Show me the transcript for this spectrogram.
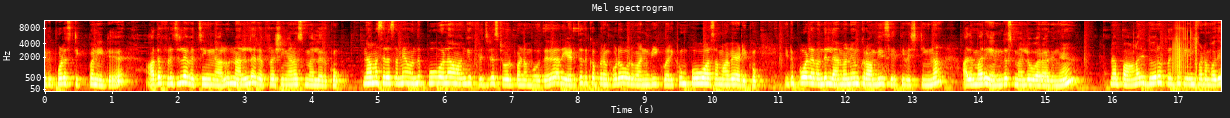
இது போல் ஸ்டிக் பண்ணிவிட்டு அதை ஃப்ரிட்ஜில் வச்சிங்கனாலும் நல்ல ரெஃப்ரெஷிங்கான ஸ்மெல் இருக்கும். நம்ம சில சமயம் வந்து பூவெல்லாம் வாங்கி ஃப்ரிட்ஜில் ஸ்டோர் பண்ணும்போது அதை எடுத்ததுக்கப்புறம் கூட ஒரு ஒன் வீக் வரைக்கும் பூவாசமாகவே அடிக்கும். இது போல் வந்து லெமனும் கிராம்பையும் சேர்த்து வச்சிட்டிங்கன்னா அது மாதிரி எந்த ஸ்மெல்லும் வராதுங்க. நான் பாதி தூரம் ஃப்ரிட்ஜ் க்ளீன் பண்ணும்போதே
